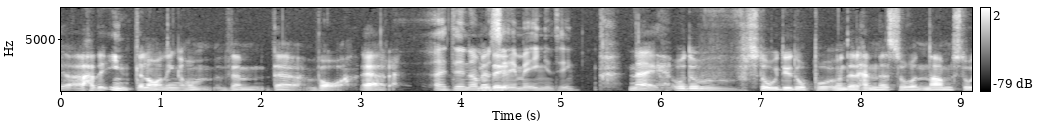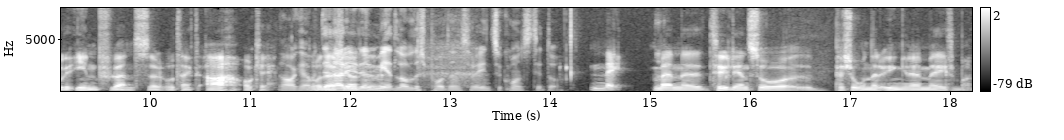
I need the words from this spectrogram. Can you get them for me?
Jag hade inte en aning om vem det var, är. Nej, det namnet det- säger mig ingenting Nej, och då stod det ju då på under hennes så namn stod det influencer och tänkte ah okej. Ja, Och men det här är ju den inte- medelålders podden så det är inte så konstigt då Nej. Men eh, tydligen så personer yngre än mig så bara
